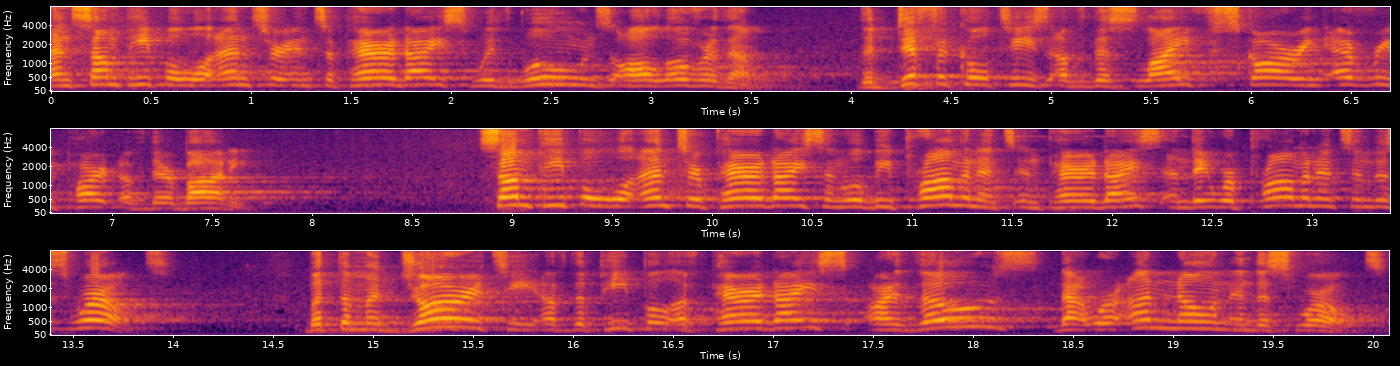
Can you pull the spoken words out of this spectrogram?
And some people will enter into paradise with wounds all over them. The difficulties of this life scarring every part of their body. Some people will enter paradise and will be prominent in paradise, and they were prominent in this world. But the majority of the people of paradise are those that were unknown in this world,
